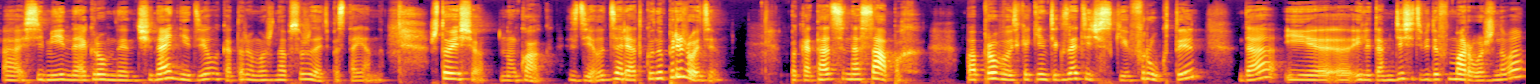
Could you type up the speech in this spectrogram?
э, семейное огромное начинание, дело, которое можно обсуждать постоянно. Что еще? Ну как? Сделать зарядку на природе покататься на сапах, попробовать какие-нибудь экзотические фрукты, да, и, э, или там 10 видов мороженого,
